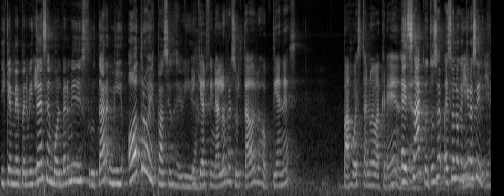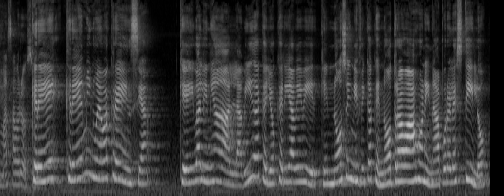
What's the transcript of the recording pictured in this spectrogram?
y que me permite desenvolverme y disfrutar mis otros espacios de vida. Y que al final los resultados los obtienes bajo esta nueva creencia. Exacto, entonces eso es lo que quiero decir. Y es más sabroso. Creé, creé mi nueva creencia que iba alineada a la vida que yo quería vivir, que no significa que no trabajo ni nada por el estilo,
